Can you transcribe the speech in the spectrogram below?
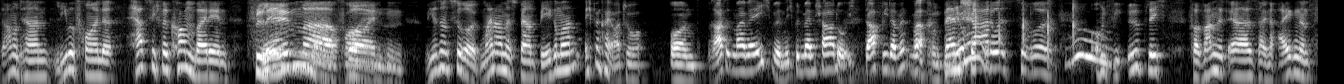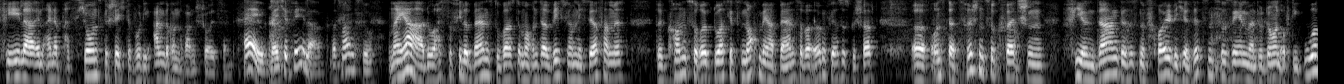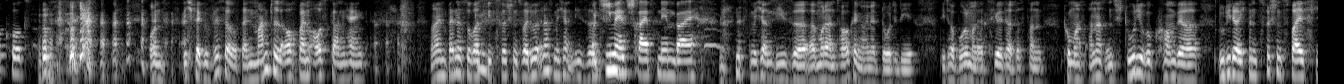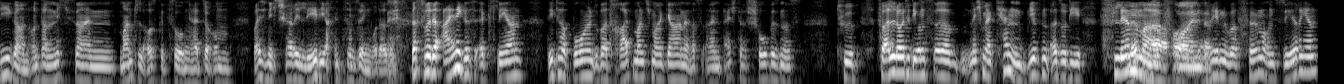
Damen und Herren, liebe Freunde, herzlich willkommen bei den Flimmerfreunden. Wir sind zurück. Mein Name ist Bernd Begemann. Ich bin Kai Otto. Und ratet mal, wer ich bin. Ich bin Ben Schado. Ich darf wieder mitmachen. Ben Juhu. Schado ist zurück. Und wie üblich verwandelt er seine eigenen Fehler in eine Passionsgeschichte, wo die anderen dran schuld sind. Hey, welche Fehler? Was meinst du? Naja, du hast so viele Bands, du warst immer unterwegs, wir haben dich sehr vermisst. Willkommen zurück. Du hast jetzt noch mehr Bands, aber irgendwie hast du es geschafft, äh, uns dazwischen zu quetschen. Vielen Dank. Es ist eine Freude, dich hier sitzen zu sehen, während du dauernd auf die Uhr guckst. Und ich vergewissere, ob dein Mantel auch beim Ausgang hängt. Nein, Ben ist sowas wie zwischen zwei. Du erinnerst mich an diese. Und E-Mails schreibst nebenbei. erinnerst mich an diese äh, Modern Talking-Anekdote, die Dieter Bohlen mal erzählt hat, dass dann Thomas Anders ins Studio gekommen wäre. Du, Dieter, ich bin zwischen zwei Fliegern und dann nicht seinen Mantel ausgezogen hätte, um, weiß ich nicht, Cherry Lady einzusingen oder so. Das würde einiges erklären. Dieter Bohlen übertreibt manchmal gerne. Er ist ein echter Showbusiness- Typ. Für alle Leute, die uns äh, nicht mehr kennen, wir sind also die Flimmer-Freunde. Wir reden über Filme und Serien.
